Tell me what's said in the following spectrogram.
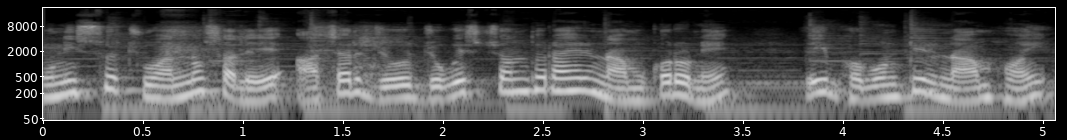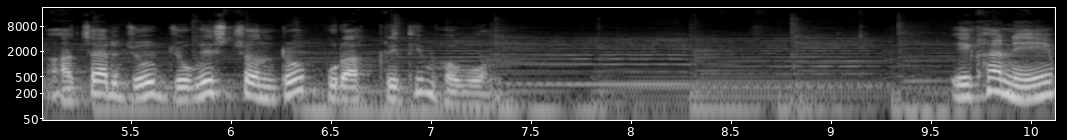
উনিশশো চুয়ান্ন সালে আচার্য যোগেশচন্দ্র রায়ের নামকরণে এই ভবনটির নাম হয় আচার্য যোগেশচন্দ্র পুরাকৃতি ভবন। এখানে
